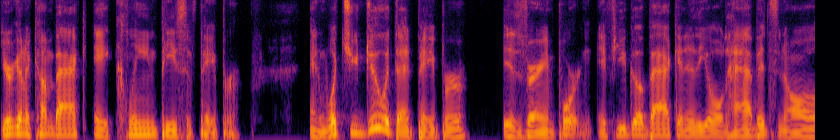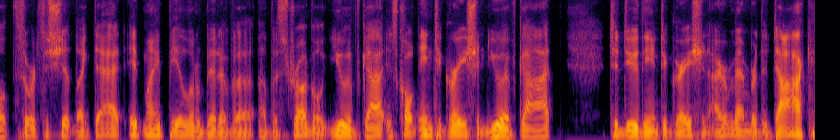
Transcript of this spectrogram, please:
You're going to come back a clean piece of paper. And what you do with that paper is very important. If you go back into the old habits and all sorts of shit like that, it might be a little bit of a of a struggle. You have got it's called integration. You have got to do the integration. I remember the doc,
